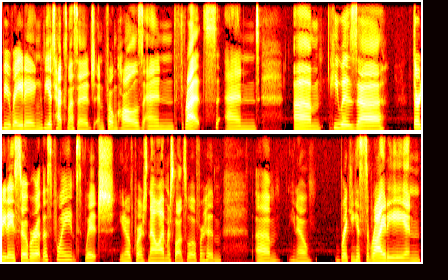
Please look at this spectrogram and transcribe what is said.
berating via text message and phone calls and threats. And um, he was uh, 30 days sober at this point, which, you know, of course, now I'm responsible for him, um, you know, breaking his sobriety. And,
